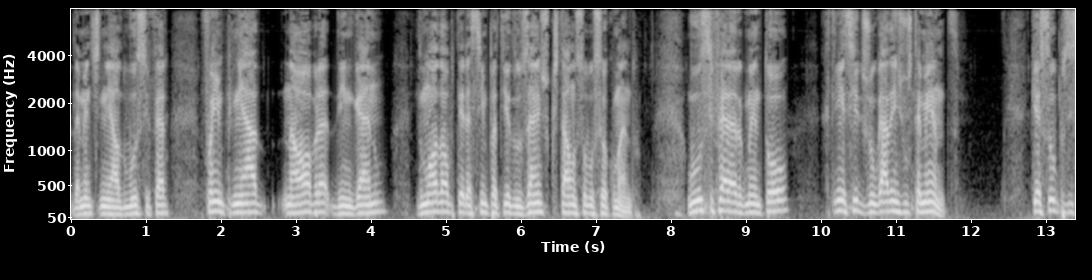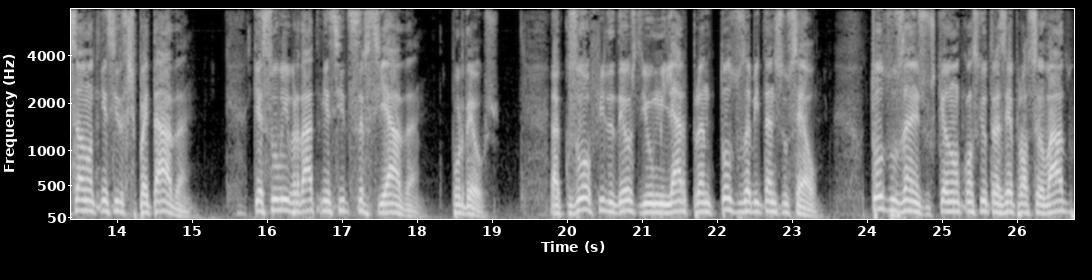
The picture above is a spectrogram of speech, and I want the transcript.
da mente genial de Lúcifer, foi empenhado na obra de engano de modo a obter a simpatia dos anjos que estavam sob o seu comando. Lúcifer argumentou que tinha sido julgado injustamente, que a sua posição não tinha sido respeitada, que a sua liberdade tinha sido cerceada por Deus. Acusou o Filho de Deus de humilhar perante todos os habitantes do céu. Todos os anjos que ele não conseguiu trazer para o seu lado,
